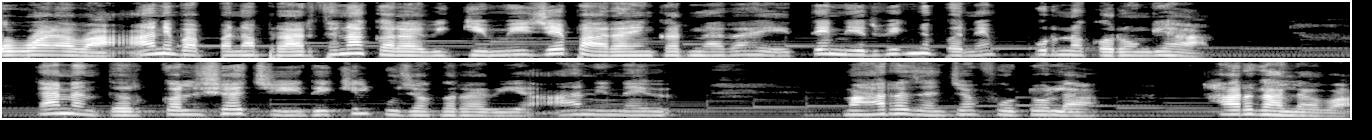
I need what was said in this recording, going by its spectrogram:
ओवाळावा आणि बाप्पांना प्रार्थना करावी की मी जे पारायण करणार आहे ते निर्विघ्नपणे पूर्ण करून घ्या. त्यानंतर कलशाची देखील पूजा करावी आणि नै महाराजांच्या फोटोला हार घालावा.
